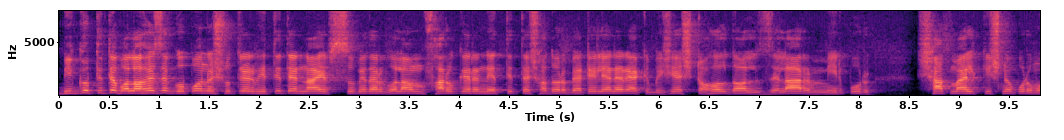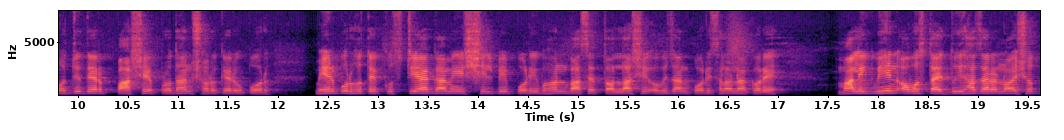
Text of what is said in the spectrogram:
বিজ্ঞপ্তিতে বলা হয়েছে, গোপন সূত্রের ভিত্তিতে নায়েব সুবেদার গোলাম ফারুকের নেতৃত্বে সদর ব্যাটালিয়নের এক বিশেষ টহল দল জেলার মিরপুর সাত মাইল কৃষ্ণপুর মসজিদের পাশে প্রধান সড়কের উপর মেহেরপুর হতে কুষ্টিয়াগামী শিল্পী পরিবহন বাসে তল্লাশি অভিযান পরিচালনা করে। মালিকবিহীন অবস্থায় দুই হাজার নয়শত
